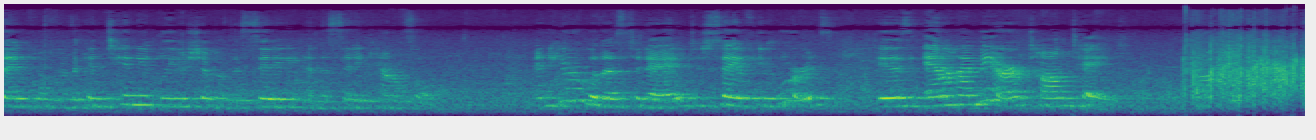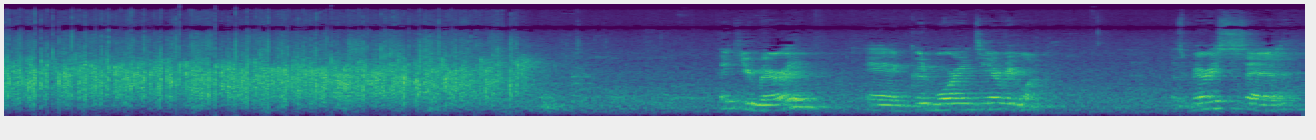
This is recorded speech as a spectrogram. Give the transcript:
thankful for the continued leadership of the city and the city council. And here with us today to say a few words is Anaheim Mayor Tom Tait. Thank you, Mary, and good morning to everyone. As Mary said,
